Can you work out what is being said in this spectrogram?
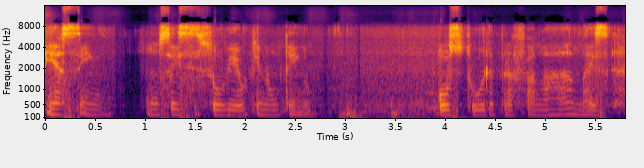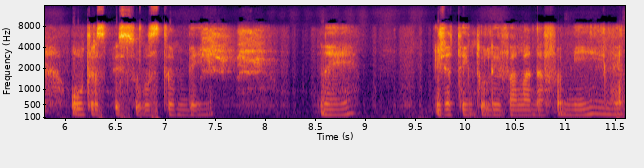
e assim, não sei se sou eu que não tenho postura para falar, mas outras pessoas também, né? Já tento levar lá na família.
